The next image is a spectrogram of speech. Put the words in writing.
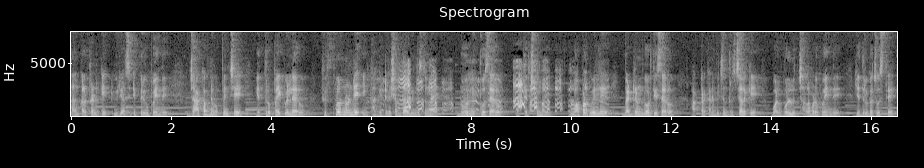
తన గర్ల్ ఫ్రెండ్కి క్యూరియాసిటీ పెరిగిపోయింది. జాకబ్ని ఒప్పించి ఇద్దరు పైకి వెళ్ళారు. ఫిఫ్త్ ఫ్లోర్ నుండి ఇంకా గట్టిగా శబ్దాలు వినిపిస్తున్నాయి. డోర్ని తోశారు. అది తెరుచుకుంది. లోపలికి వెళ్ళి బెడ్రూమ్ డోర్ తీశారు. అక్కడ కనిపించిన దృశ్యాలకి వాళ్ళ ఒళ్ళు చల్లబడిపోయింది. ఎదురుగా చూస్తే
